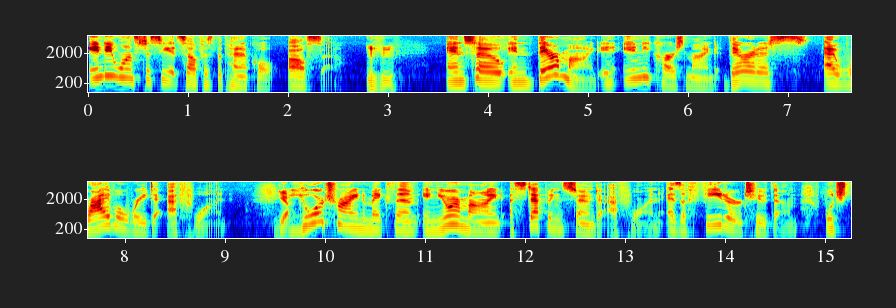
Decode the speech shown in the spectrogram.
Indy wants to see itself as the pinnacle also. Mm-hmm. And so, in their mind, in IndyCar's mind, they're at a, a rivalry to F1. Yeah. You're trying to make them, in your mind, a stepping stone to F1 as a feeder to them, which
